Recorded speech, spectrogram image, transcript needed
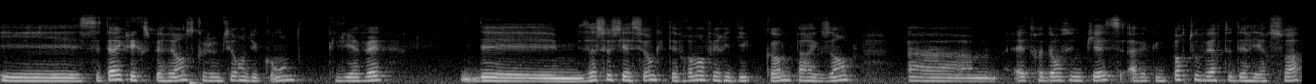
et c'est avec l'expérience que je me suis rendu compte qu'il y avait des associations qui étaient vraiment véridiques, comme par exemple être dans une pièce avec une porte ouverte derrière soi,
